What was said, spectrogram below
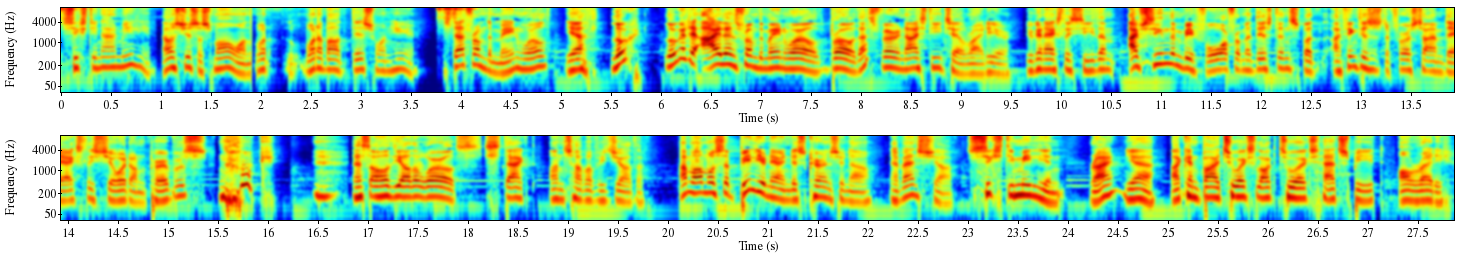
69 million. That was just a small one. What what about this one here? Is that from the main world? Yeah, look. Look at the islands from the main world. Bro, that's very nice detail right here. You can actually see them. I've seen them before from a distance, but I think this is the first time they actually show it on purpose. Look. That's all the other worlds stacked on top of each other. I'm almost a billionaire in this currency now. Advanced shop. 60 million, right? Yeah. I can buy 2x lock, 2x head speed already.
